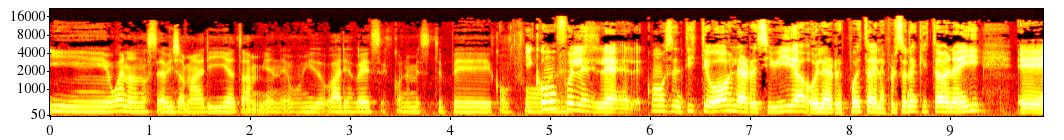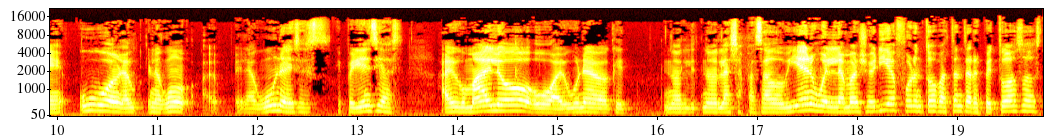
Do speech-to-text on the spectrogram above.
Y bueno, no sé, a Villa María también hemos ido varias veces con MSTP, con ¿Y cómo Fones. fue la, la- cómo sentiste vos la recibida o la respuesta de las personas que estaban ahí? Eh, ¿Hubo en, en algún- en alguna de esas experiencias algo malo o alguna que no, no la hayas pasado bien? ¿O en la mayoría fueron todos bastante respetuosos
